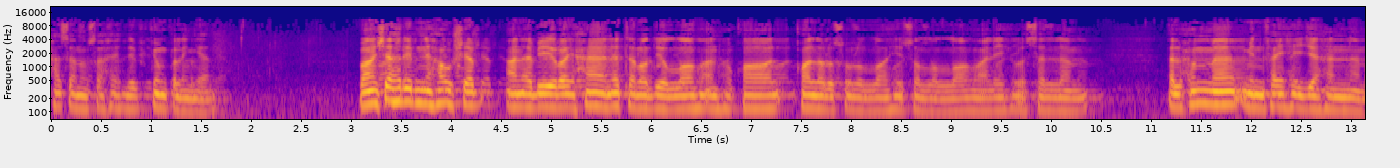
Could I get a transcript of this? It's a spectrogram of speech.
hasanu sahih deb hukm qilingan وعن شهر بن حوشب عن أبي ريحانة رضي الله عنه قال قال رسول الله صلى الله عليه وسلم الحمى من فيح جهنم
